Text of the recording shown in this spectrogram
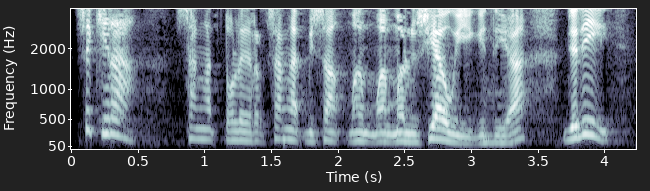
Saya kira sangat toler, sangat bisa ma- ma- manusiawi, gitu ya. Jadi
